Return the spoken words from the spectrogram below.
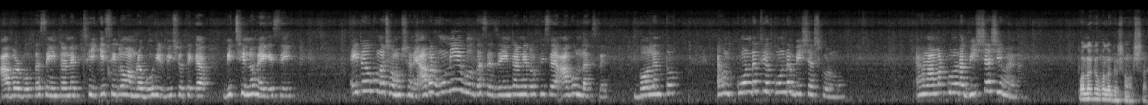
আবার বলতেছে, ইন্টারনেট ঠিকই ছিল, আমরা বহির বিশ্ব থেকে বিচ্ছিন্ন হয়ে গেছি। এইটাও কোনো সমস্যা নেই। আবার উনিই বলতেছে যে, ইন্টারনেট অফিসে আগুন লাগছে। বলেন তো। এখন কোনটা থেকে কোনটা বিশ্বাস করব? এখন আমার কোনোটা বিশ্বাসই হয় না। পলকে পলকে সমস্যা।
